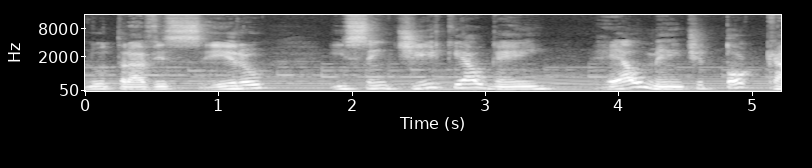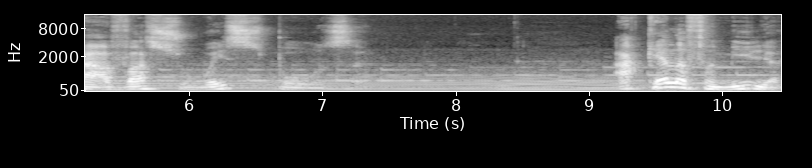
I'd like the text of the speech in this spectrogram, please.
no travesseiro e sentir que alguém realmente tocava a sua esposa. Aquela família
